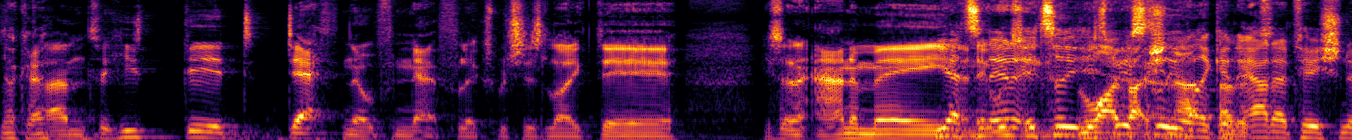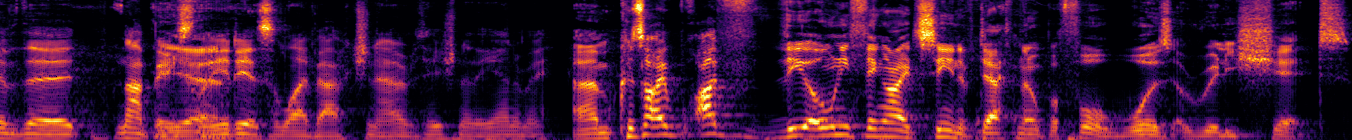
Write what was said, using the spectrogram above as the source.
Okay. Um, so he did Death Note for Netflix, which is like their it's an anime. Yeah, it's, and an, it was it's, a, it's live basically action like an adaptation of the. Not basically, Yeah. it is a live action adaptation of the anime. because I, I've the only thing I'd seen of Death Note before was a really shit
